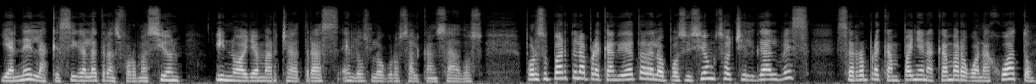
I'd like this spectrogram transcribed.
y anhela que siga la transformación y no haya marcha atrás en los logros alcanzados. Por su parte, la precandidata de la oposición, Xochil Gálvez, cerró precampaña en la Cámara Guanajuato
